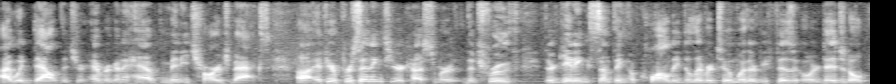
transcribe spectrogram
I would doubt that you're ever going to have many chargebacks. Uh, if you're presenting to your customer the truth they're getting something of quality delivered to them whether it be physical or digital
